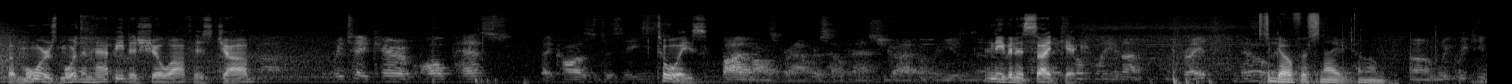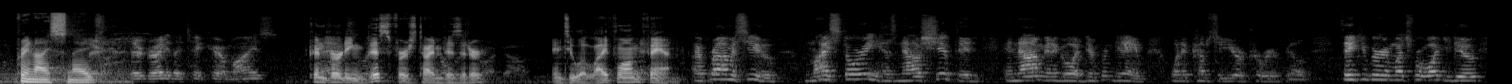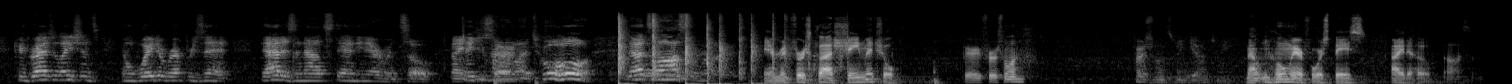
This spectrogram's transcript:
but Moore is more than happy to show off his job, We take care of all pests that cause disease. toys, Five miles per hour is how fast you drive when we're using it. and even his sidekick. Hopefully you're not afraid. It's a gopher snake. Um, Um, we, we pretty nice snake. They're, they're great. They take care of mice. converting this first time visitor into a lifelong fan. I promise you, my story has now shifted, and now I'm going to go a different game when it comes to your career field. Thank you very much for what you do. Congratulations and way to represent. That is an outstanding airman. So Thank thank, you, you, very much. Woo-hoo. That's awesome, brother. Airman First Class Shane Mitchell, Very first one? First one's been given to me. Mountain Home Air Force Base, Idaho. Awesome.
